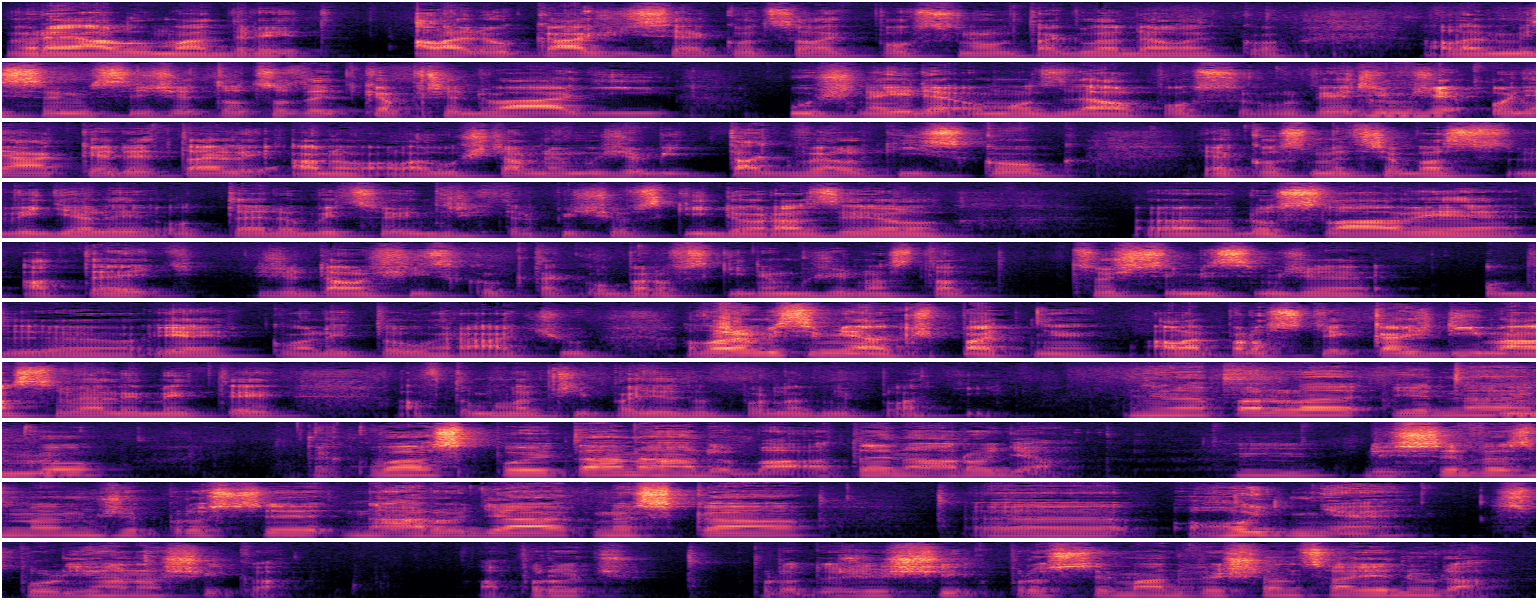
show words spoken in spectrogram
v Realu Madrid, ale dokáží se jako celek posunout takhle daleko. Ale myslím si, že to, co teďka předvádí, už nejde o moc dál posunout. Věřím, no. že o nějaké detaily ano, ale už tam nemůže být tak velký skok, jako jsme třeba viděli od té doby, co Jindřich Trpišovský dorazil uh, do Slávě a teď, že další skok tak obrovský nemůže nastat, což si myslím, že od, uh, je kvalitou hráčů. A to nemyslím nějak špatně, ale prostě každý má své limity a v tomhle případě to podle mě platí. Mně napadla jedna mm-hmm. jako taková spojitá nádoba a to je nároďák. Hmm. Když si vezmeme, že prostě nároďák dneska eh, hodně spolíhá na Šika. A proč? Protože Šik prostě má dvě šance a jednu dá.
